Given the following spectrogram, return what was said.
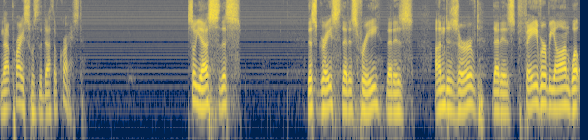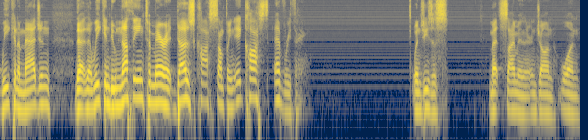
and that price was the death of Christ. So, yes, this, this grace that is free, that is undeserved, that is favor beyond what we can imagine that, that we can do nothing to merit does cost something. It costs everything. When Jesus met Simon in John 1,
